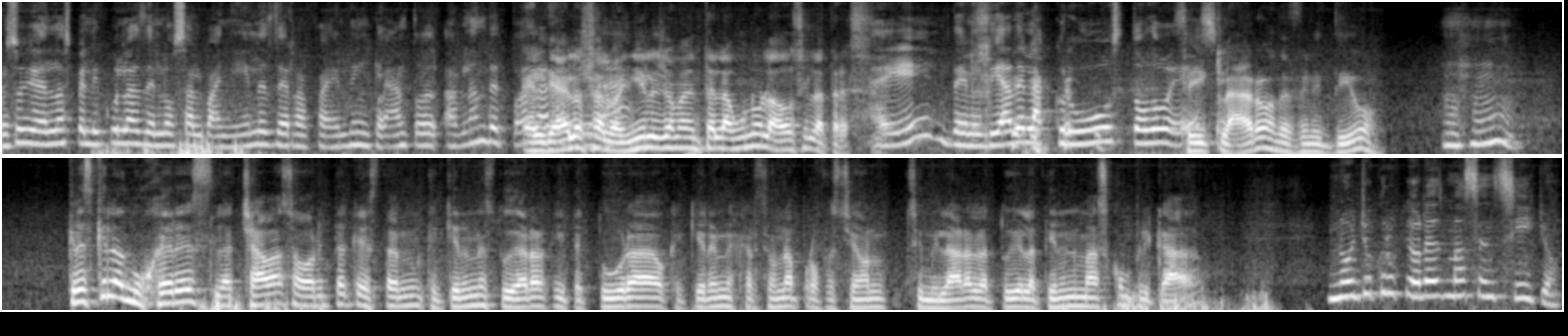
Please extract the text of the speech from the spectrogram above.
eso ya las películas de los albañiles de Rafael Inclán, hablan de todo. El Día de los Albañiles, yo me aventé la 1, la 2 y la 3. Del Día de la Cruz, todo eso. Sí, claro, definitivo. ¿Crees que las mujeres, las chavas ahorita que están, que quieren estudiar arquitectura o que quieren ejercer una profesión similar a la tuya, la tienen más complicada? No, yo creo que ahora es más sencillo.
